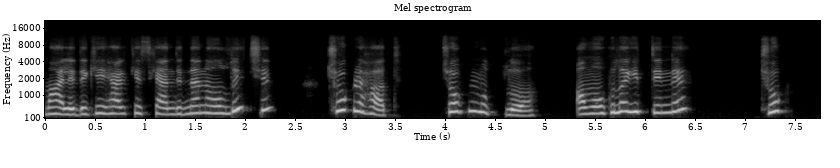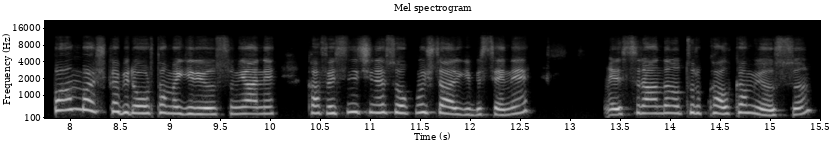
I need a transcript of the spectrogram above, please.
mahalledeki herkes kendinden olduğu için çok rahat. Çok mutlu. Ama okula gittiğinde çok bambaşka bir ortama giriyorsun. Yani kafesin içine sokmuşlar gibi seni. E, sırandan oturup kalkamıyorsun.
